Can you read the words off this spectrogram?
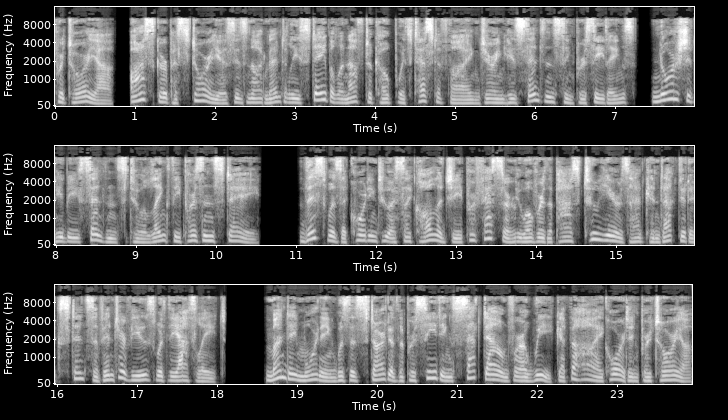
Pretoria, Oscar Pistorius is not mentally stable enough to cope with testifying during his sentencing proceedings, nor should he be sentenced to a lengthy prison stay. This was according to a psychology professor who over the past two years had conducted extensive interviews with the athlete. Monday morning was the start of the proceedings set down for a week at the High Court in Pretoria,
